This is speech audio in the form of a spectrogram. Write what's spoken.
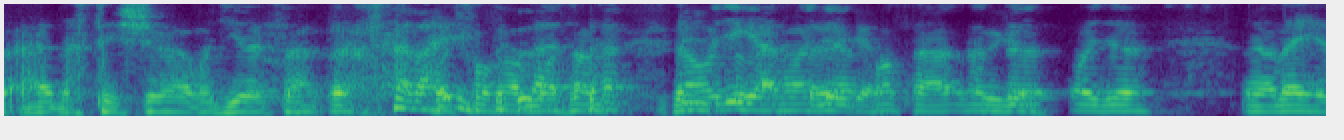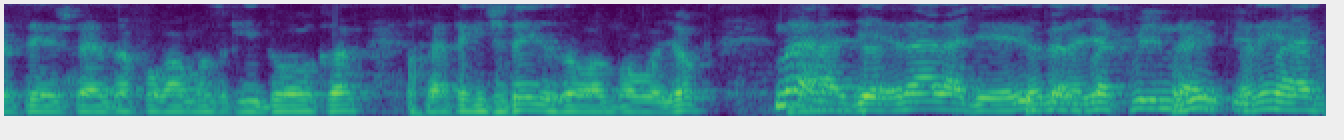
elvesztésével, vagy illetve, hogy fogalmazom, de hogy igen, hogy használ, tehát, hogy olyan nehéz, én is nehezen fogalmazok így dolgokat, mert egy kicsit én zavarban vagyok. Ne de, hát, legyél, ne legyél, üdvözlök mindenki. Lényeg,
